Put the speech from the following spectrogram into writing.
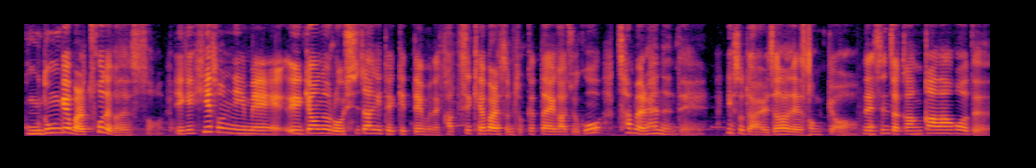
공동개발 초대가 됐어. 이게 희소님의 의견으로 시작이 됐기 때문에 같이 개발했으면 좋겠다 해가지고 참여를 했는데 희소도 알잖아 내 성격. 내 진짜 깐깐하거든.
